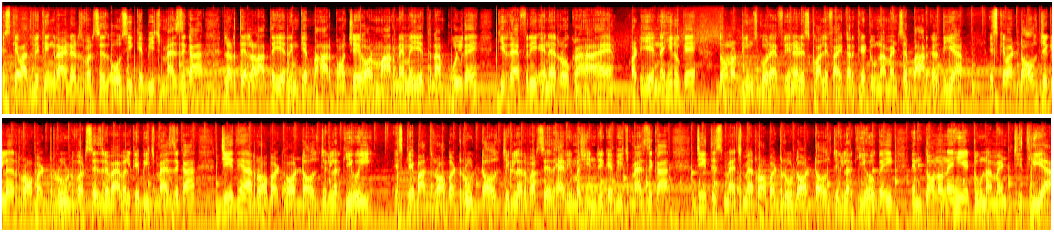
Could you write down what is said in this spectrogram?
इसके बाद विकिंग राइडर्स वर्सेज ओसी के बीच मैच दिखा। लड़ते लड़ाते ये रिंग के बाहर पहुँचे और मारने में ये इतना भूल गए कि रेफरी इन्हें रोक रहा है। बट ये नहीं रुके। दोनों टीम्स को रेफरी ने डिस्कालीफाई करके टूर्नामेंट से बाहर कर दिया। इसके बाद Dolph Ziggler Robert Roode versus Revival के बीच मैच दिखा। जीत यहाँ रॉबर्ट और डॉल्स जिगलर की हुई। इसके बाद Robert Roode Dolph Ziggler versus heavy machinery के बीच मैच दिखा। जीत इस मैच में रॉबर्ट रूड और डॉल्स जिगलर की हो गई। इन दोनों ने ही ये टूर्नामेंट जीत लिया।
